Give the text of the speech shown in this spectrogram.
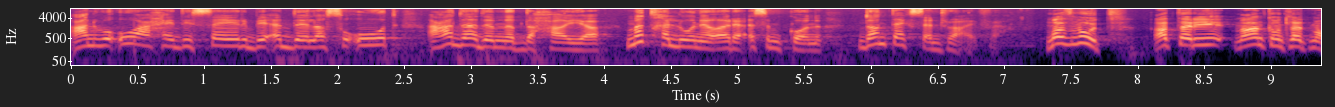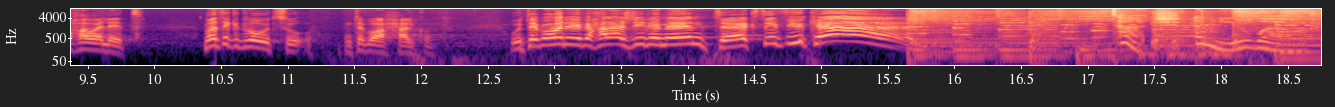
عن وقوع حادث سير بيؤدي لسقوط عدد من الضحايا. ما تخلوني أقرأ اسمكم. Don't text and drive. مزبوط. على الطريق ما عندكم ثلاث محاولات. ما تكتبوا وتسوقوا انتبهوا على حالكم. وتابعوني بحلقة جديدة من Text If You Can A new world.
